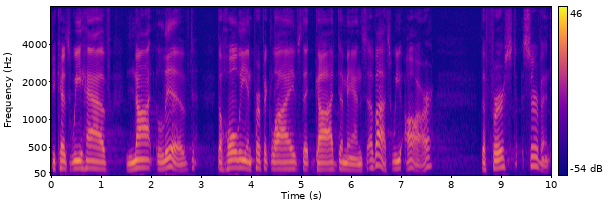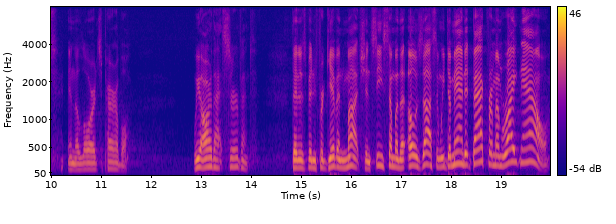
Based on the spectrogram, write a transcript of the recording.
because we have not lived the holy and perfect lives that God demands of us. We are the first servant in the Lord's parable. We are that servant that has been forgiven much and sees someone that owes us, and we demand it back from him right now.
